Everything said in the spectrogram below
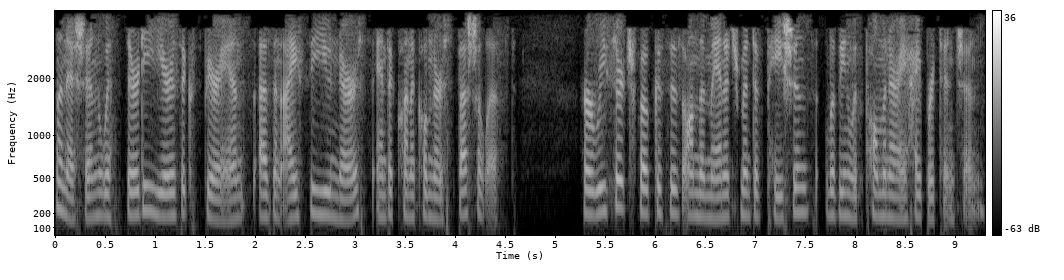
clinician with 30 years experience as an ICU nurse and a clinical nurse specialist. Her research focuses on the management of patients living with pulmonary hypertension.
